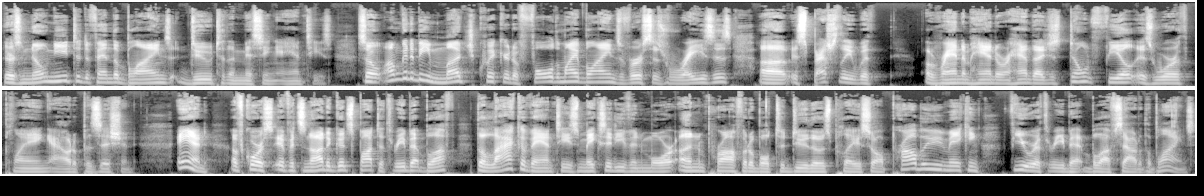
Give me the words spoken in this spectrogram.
there's no need to defend the blinds due to the missing antes. So I'm going to be much quicker to fold my blinds versus raises, uh, especially with a random hand or a hand that I just don't feel is worth playing out of position. And, of course, if it's not a good spot to 3 bet bluff, the lack of antes makes it even more unprofitable to do those plays, so I'll probably be making fewer 3 bet bluffs out of the blinds.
